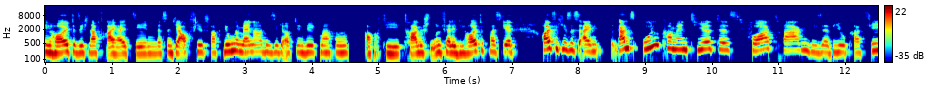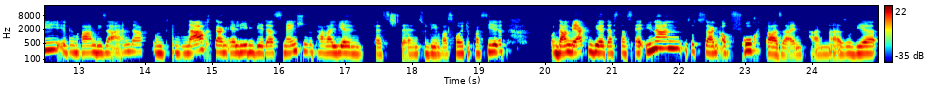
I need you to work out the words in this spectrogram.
die heute sich nach Freiheit sehen. Das sind ja auch vielfach junge Männer, die sich auf den Weg machen, auch die tragischen Unfälle, die heute passieren. Häufig ist es ein ganz unkommentiertes Vortragen dieser Biografie im Rahmen dieser Andacht und im Nachgang erleben wir, dass Menschen Parallelen feststellen zu dem, was heute passiert und dann merken wir, dass das Erinnern sozusagen auch fruchtbar sein kann. Also wir,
